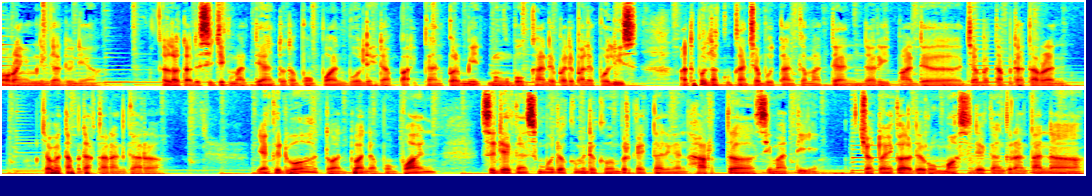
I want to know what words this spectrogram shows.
orang yang meninggal dunia. Kalau tak ada sijil kematian, tuan-tuan perempuan boleh dapatkan permit menguburkan daripada balai polis ataupun lakukan cabutan kematian daripada Jabatan Pendaftaran Jabatan Pendaftaran Negara. Yang kedua, tuan-tuan dan perempuan, sediakan semua dokumen-dokumen berkaitan dengan harta si mati. Contohnya kalau ada rumah, sediakan geran tanah.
